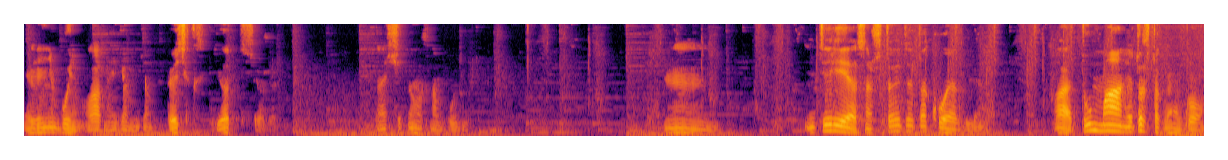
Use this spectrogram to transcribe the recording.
Или не будем? Ладно, идем, идем. Песик идет все же. Значит, нужно будет. М -м -м. Интересно, что это такое, блин? А, туман, я тоже так могу, бро.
